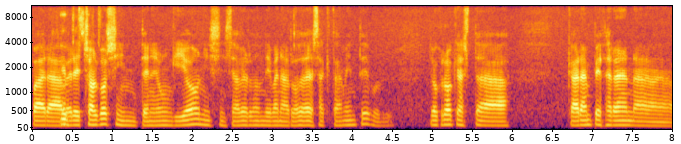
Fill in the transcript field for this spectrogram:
para haber hecho algo sin tener un guion y sin saber dónde iban a rodar exactamente. pues yo creo que hasta que ahora empezarán a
